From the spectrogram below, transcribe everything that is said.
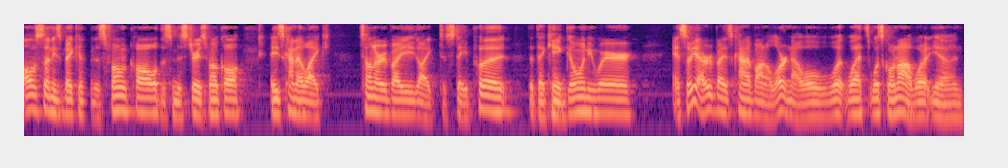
all of a sudden he's making this phone call, this mysterious phone call. And he's kind of like telling everybody like to stay put, that they can't go anywhere. And so yeah, everybody's kind of on alert now. Well, what what's what's going on? What you know? And,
